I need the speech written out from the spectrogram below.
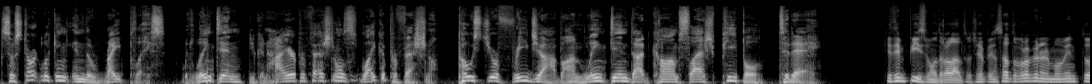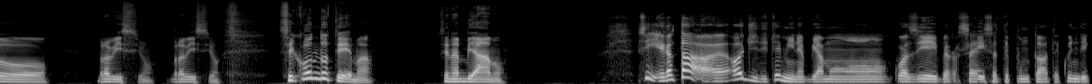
So start looking in the right place. With LinkedIn, you can hire professionals like a professional. Post your free job on linkedin.com/people slash people today. Che tempismo, tra l'altro, ci hai pensato proprio nel momento... Bravissimo, bravissimo. Secondo tema, se ne abbiamo. Sì, in realtà eh, oggi di temi ne abbiamo quasi per 6-7 puntate, quindi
